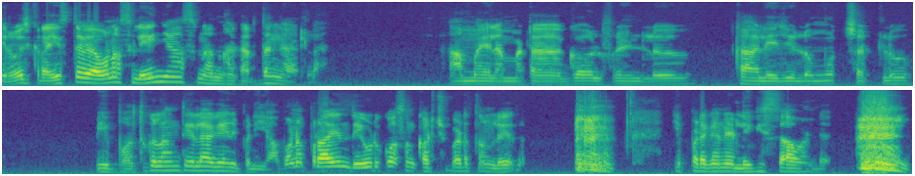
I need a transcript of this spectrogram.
ఈరోజు క్రైస్తవ యవనస్తులు ఏం చేస్తున్నారు నాకు అర్థం కావట్లే? అమ్మాయిలమ్మట గర్ల్ ఫ్రెండ్లు కాలేజీల్లో ముచ్చట్లు మీ బతుకులంతా ఇలాగైన పని యవన ప్రాయం దేవుడి కోసం ఖర్చు పెడతాం లేదు. ఇప్పటికైనా లెగిస్తామండి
